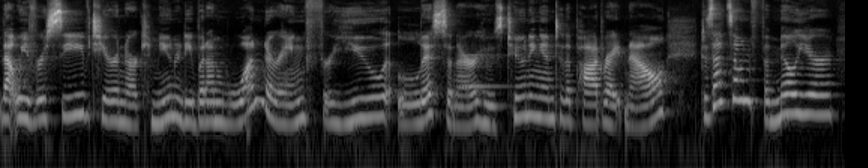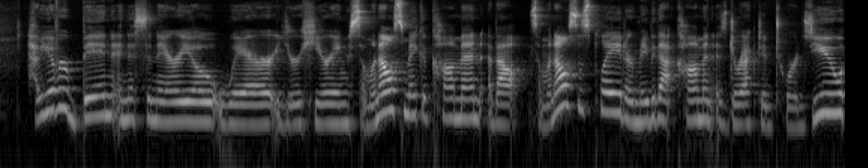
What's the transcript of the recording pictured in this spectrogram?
that we've received here in our community. But I'm wondering for you, listener, who's tuning into the pod right now, does that sound familiar? Have you ever been in a scenario where you're hearing someone else make a comment about someone else's plate, or maybe that comment is directed towards you,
